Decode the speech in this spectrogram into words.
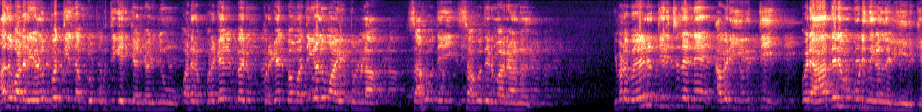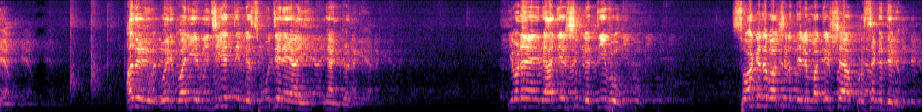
അത് വളരെ എളുപ്പത്തിൽ നമുക്ക് പൂർത്തീകരിക്കാൻ കഴിഞ്ഞു. വളരെ പ്രഗത്ഭരും പ്രഗത്ഭമതികളുമായിട്ടുള്ള സഹോദരി സഹോദരന്മാരാണ്. ഇവിടെ വേറെ തിരിച്ചു തന്നെ അവരെ ഇരുത്തി ഒരു ആദരവ് കൂടി നിങ്ങൾ നൽകിയിരിക്കുകയാണ്. അത് ഒരു വലിയ വിജയത്തിന്റെ സൂചനയായി ഞാൻ കാണുകയാണ്. ഇവിടെ രാജേഷും ലത്തീഫും സ്വാഗത ഭാഷണത്തിലും അധ്യക്ഷ പ്രസംഗത്തിലും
